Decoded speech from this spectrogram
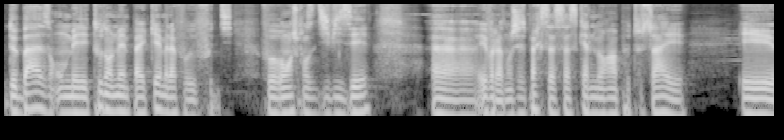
De base, on met tout dans le même paquet, mais là, faut, faut, faut vraiment, je pense, diviser. Euh, et voilà, donc j'espère que ça, ça se calmera un peu tout ça et, et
